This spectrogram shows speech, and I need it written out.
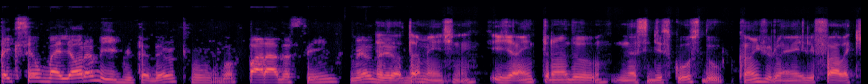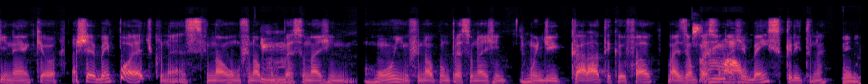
tem que ser o melhor amigo, entendeu? Tipo, Uma parada assim, meu Deus. Exatamente, né? E já entrando nesse discurso do Kanjuro, né, ele fala aqui, né, que eu achei bem poético, né? Esse final, um final pra um Uhum. personagem ruim, um final pra um personagem ruim de caráter que eu falo, mas é um Isso é personagem mal. bem escrito, né? Sim.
